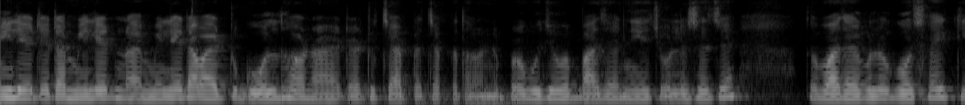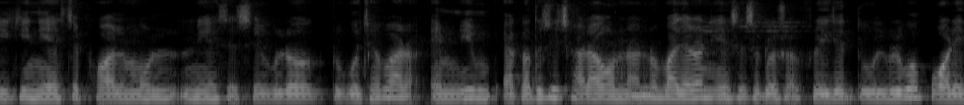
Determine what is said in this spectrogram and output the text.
মিলেট এটা মিলেট নয়। মিলেট আবার একটু গোল ধরনের এটা একটু চ্যাপটা চ্যাপটা ধরনের। প্রভুজি আবার বাজার নিয়ে চলে এসেছে। তো বাজারগুলো গোছাই কী কী নিয়ে এসেছে, ফলমূল নিয়ে এসে সেগুলো একটু গোছাবো। আর এমনি একাদশী ছাড়াও অন্যান্য বাজারও নিয়ে এসে সেগুলো সব ফ্রিজে তুলবো পরে।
